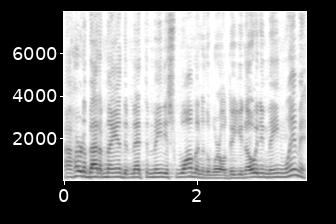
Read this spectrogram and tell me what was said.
I heard about a man that met the meanest woman of the world. Do you know any mean women?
